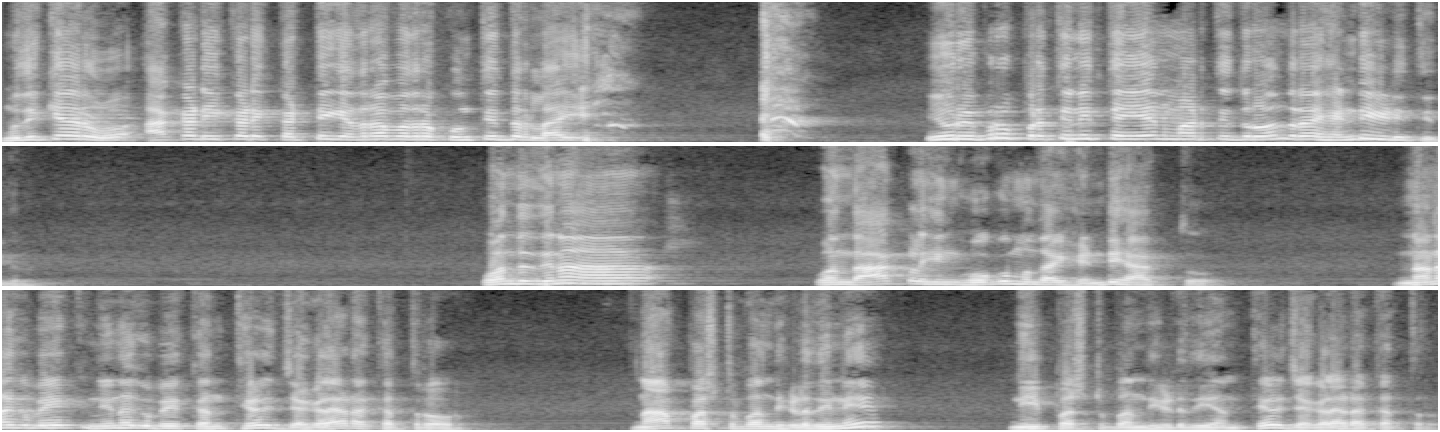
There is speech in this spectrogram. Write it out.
ಮುದುಕ್ಯಾರು ಆ ಕಡೆ ಈ ಕಡೆ ಕಟ್ಟಿಗೆ ಎದ್ರ ಬದ್ರ ಕುಂತಿದ್ರಲ್ಲ ಇವರಿಬ್ರು ಪ್ರತಿನಿತ್ಯ ಏನು ಮಾಡ್ತಿದ್ರು ಅಂದ್ರೆ ಹೆಂಡಿ ಹಿಡಿತಿದ್ರು. ಒಂದು ದಿನ ಒಂದು ಆಕಳು ಹಿಂಗೆ ಹೋಗು ಮುಂದಾಗಿ ಹೆಂಡಿ ಹಾಕ್ತು, ನನಗೆ ಬೇಕು ನಿನಗೆ ಬೇಕು ಹೇಳಿ ಜಗಳಾಡಕತ್ರ ಅವ್ರು. ನಾ ಫಸ್ಟ್ ಬಂದು ಹಿಡ್ದೀನಿ ನೀ ಫಸ್ಟ್ ಬಂದು ಹಿಡ್ದಿ ಅಂತೇಳಿ ಜಗಳಾಡಕತ್ರು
